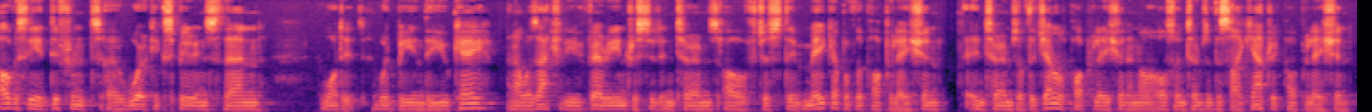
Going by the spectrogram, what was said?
obviously a different uh, work experience than what it would be in the UK. And I was actually very interested in terms of just the makeup of the population, in terms of the general population, and also in terms of the psychiatric population.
